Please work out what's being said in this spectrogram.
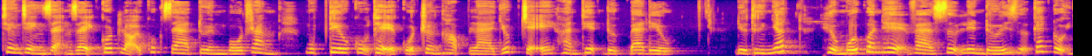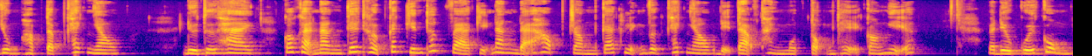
Chương trình giảng dạy cốt lõi quốc gia tuyên bố rằng mục tiêu cụ thể của trường học là giúp trẻ hoàn thiện được ba điều – Điều thứ nhất, hiểu mối quan hệ và sự liên đới giữa các nội dung học tập khác nhau. Điều thứ hai, có khả năng kết hợp các kiến thức và kỹ năng đã học trong các lĩnh vực khác nhau để tạo thành một tổng thể có nghĩa. Và điều cuối cùng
